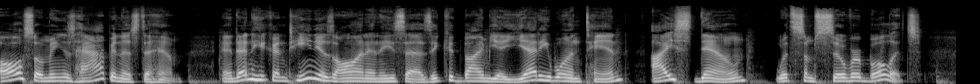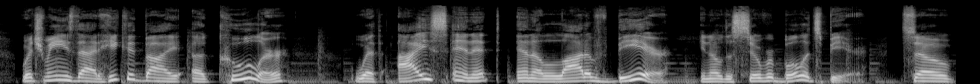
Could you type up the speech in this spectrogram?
also means happiness to him. And then he continues on and he says he could buy me a Yeti 110 ice down with some silver bullets, which means that he could buy a cooler with ice in it and a lot of beer, you know, the silver bullets beer. So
